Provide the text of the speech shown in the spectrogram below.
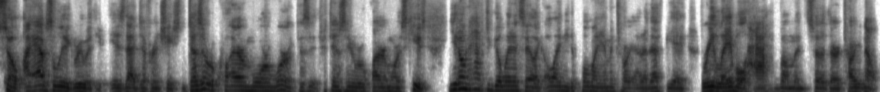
So I absolutely agree with you. Is that differentiation? Does it require more work? Does it potentially require more SKUs? You don't have to go in and say like, oh, I need to pull my inventory out of FBA, relabel half of them, and so that they're target. No,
